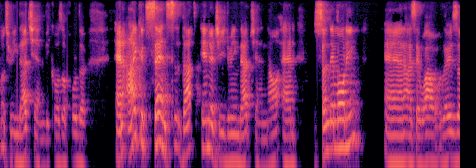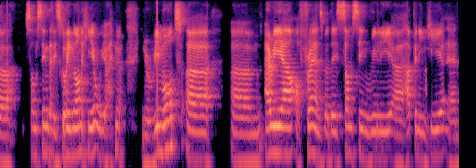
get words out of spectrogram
know during that chant because of all the and i could sense that energy during that chant now and sunday morning and i said wow there is a something that is going on here. We are in a, in a remote uh, um, area of france but there's something really uh, happening here and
